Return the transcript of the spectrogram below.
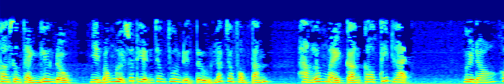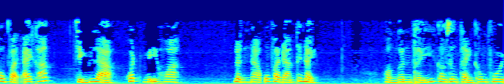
Cao Dương Thành nghiêng đầu, nhìn bóng người xuất hiện trong chuông điện tử lắp trong phòng tắm, hàng lông mày càng cao tít lại. Người đó không phải ai khác, chính là Khuất Mỹ Hoa. Lần nào cũng phá đám thế này. Hoàng Ngân thấy Cao Dương Thành không vui,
